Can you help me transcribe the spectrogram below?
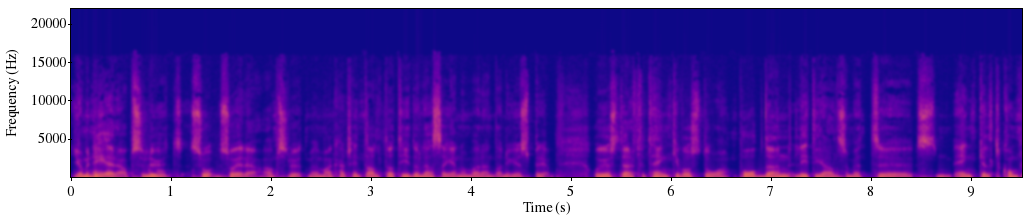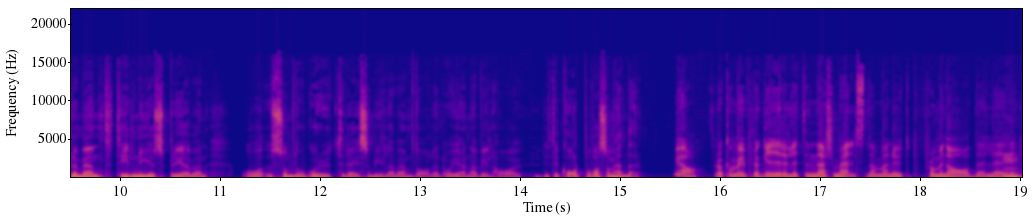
ja men det är det absolut. Så, så är det absolut. Men man kanske inte alltid har tid att läsa igenom varenda nyhetsbrev. Och just därför tänker vi oss då podden lite grann som ett eh, enkelt komplement till nyhetsbreven och som då går ut till dig som gillar Vemdalen och gärna vill ha lite koll på vad som händer. Ja, för då kan man ju plugga i det lite när som helst. När man är ute på promenad eller Mm.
